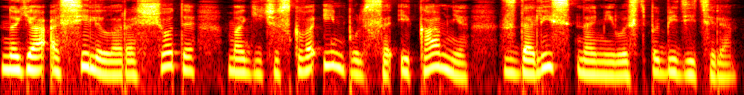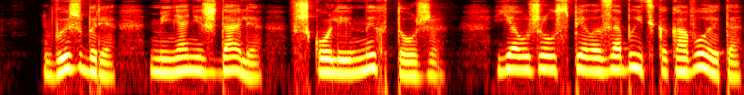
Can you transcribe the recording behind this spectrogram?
но я осилила расчеты магического импульса, и камни сдались на милость победителя. В Ишборе меня не ждали, в школе иных тоже. Я уже успела забыть, каково это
